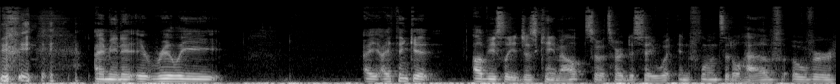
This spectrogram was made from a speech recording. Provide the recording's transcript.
I mean, it, it really. I, I think it obviously it just came out, so it's hard to say what influence it'll have over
